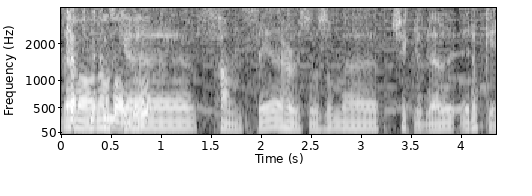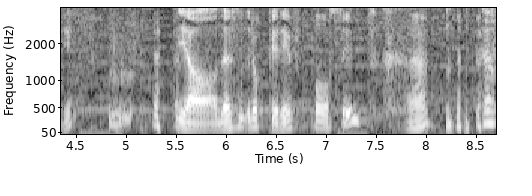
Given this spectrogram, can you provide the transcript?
Det var ganske Commando. fancy. Det høres ut som et skikkelig bra rockeriff. Ja, det er sånn rockeriff på synt. Ja.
